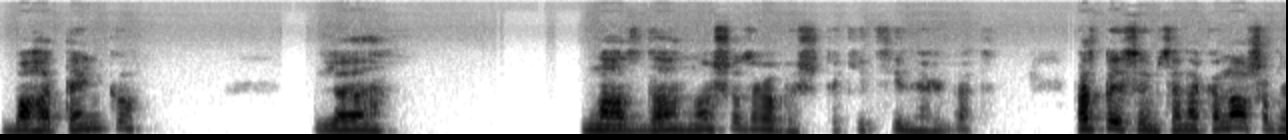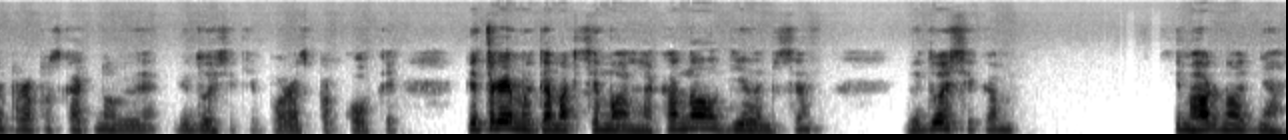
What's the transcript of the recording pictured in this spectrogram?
багатенько для нас, да? Ну а що зробиш? Такі ціни, ребят. Підписуємося на канал, щоб не пропускати нові відосики по розпаковці. Підтримуйте максимально канал, ділимося відосиком. Всім гарного дня!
